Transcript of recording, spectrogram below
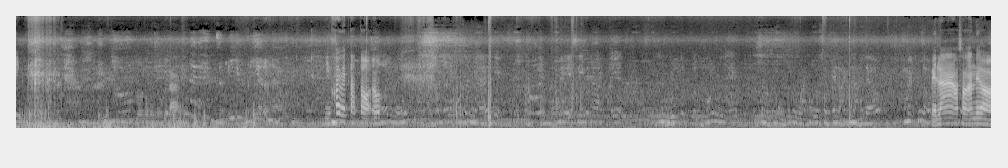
จริงโดนลงเวลาเดี๋ยวค่อยไปตัดต่อเอา เวลาเอาสองอันเลยเหรอ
